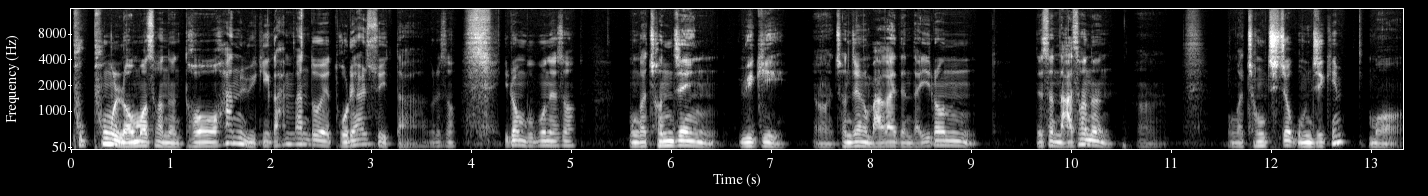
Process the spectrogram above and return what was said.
북풍을 넘어서는 더한 위기가 한반도에 도래할 수 있다. 그래서 이런 부분에서 뭔가 전쟁 위기, 어, 전쟁을 막아야 된다. 이런 데서 나서는 어, 뭔가 정치적 움직임, 뭐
